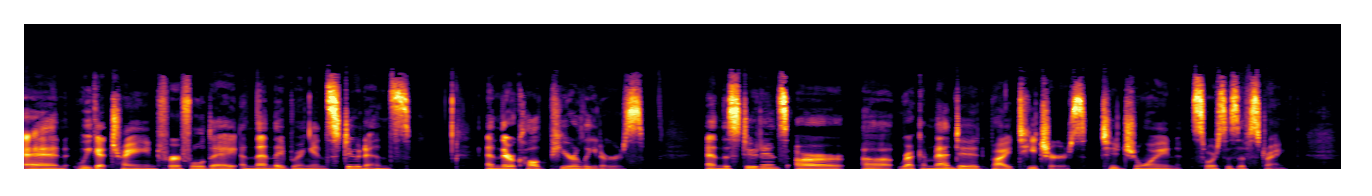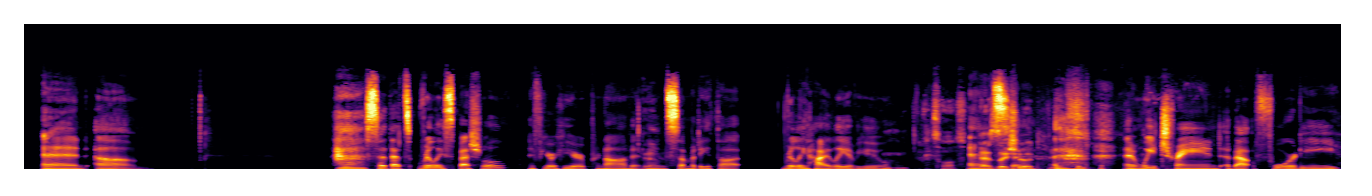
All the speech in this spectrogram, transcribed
And we get trained for a full day, and then they bring in students, and they're called peer leaders. And the students are uh, recommended by teachers to join Sources of Strength. And um, so that's really special. If you're here, Pranav, it Yeah. means somebody thought really highly of you. Mhm. That's awesome. And As they so- should. and we trained about 40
